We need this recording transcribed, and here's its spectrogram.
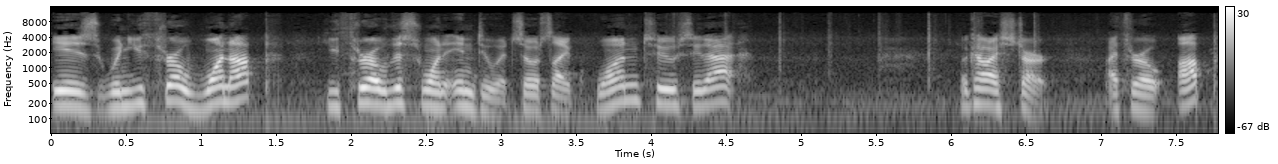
is when you throw one up, you throw this one into it. So it's like one, two, see that? Look how I start. I throw up,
